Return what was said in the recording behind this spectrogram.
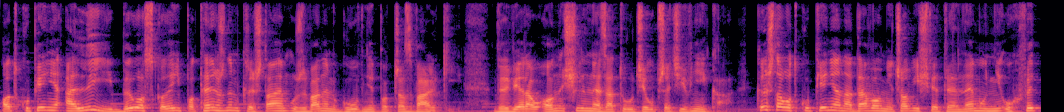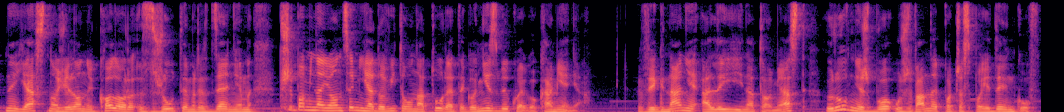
Odkupienie Alii było z kolei potężnym kryształem używanym głównie podczas walki. Wywierał on silne zatrucie u przeciwnika. Kryształ odkupienia nadawał mieczowi świetlnemu nieuchwytny jasnozielony kolor z żółtym rdzeniem, przypominającym jadowitą naturę tego niezwykłego kamienia. Wygnanie Alii natomiast również było używane podczas pojedynków.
